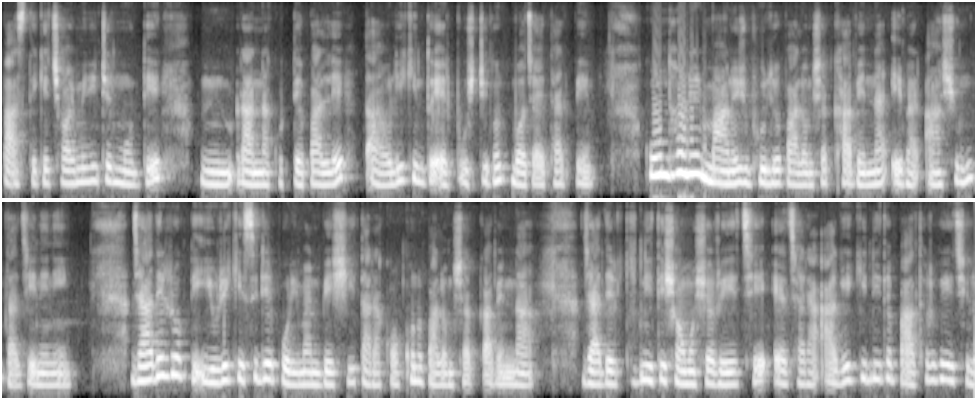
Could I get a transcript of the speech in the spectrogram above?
পাঁচ থেকে ছয় মিনিটের মধ্যে রান্না করতে পারলে তাহলেই কিন্তু এর পুষ্টিগুণ বজায় থাকবে। কোন ধরনের মানুষ ভুলেও পালং শাক খাবেন না? এবার আসুন তা জেনে নিন যাদের রক্তে ইউরিক অ্যাসিডের পরিমাণ বেশি, তারা কখনো পালং শাক খাবেন না। যাদের কিডনিতে সমস্যা রয়েছে, এছাড়া আগে কিডনিতে পাথর হয়েছিল,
